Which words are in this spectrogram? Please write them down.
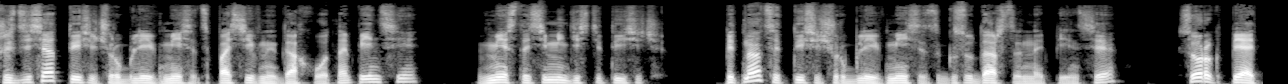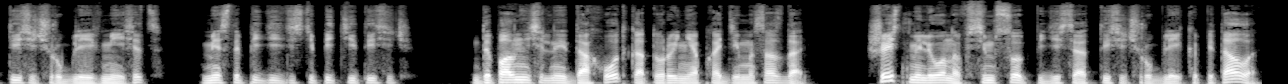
60 тысяч рублей в месяц пассивный доход на пенсии вместо 70 тысяч, 15 тысяч рублей в месяц государственная пенсия, 45 тысяч рублей в месяц вместо 55 тысяч, дополнительный доход, который необходимо создать. 6 миллионов 750 тысяч рублей капитала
